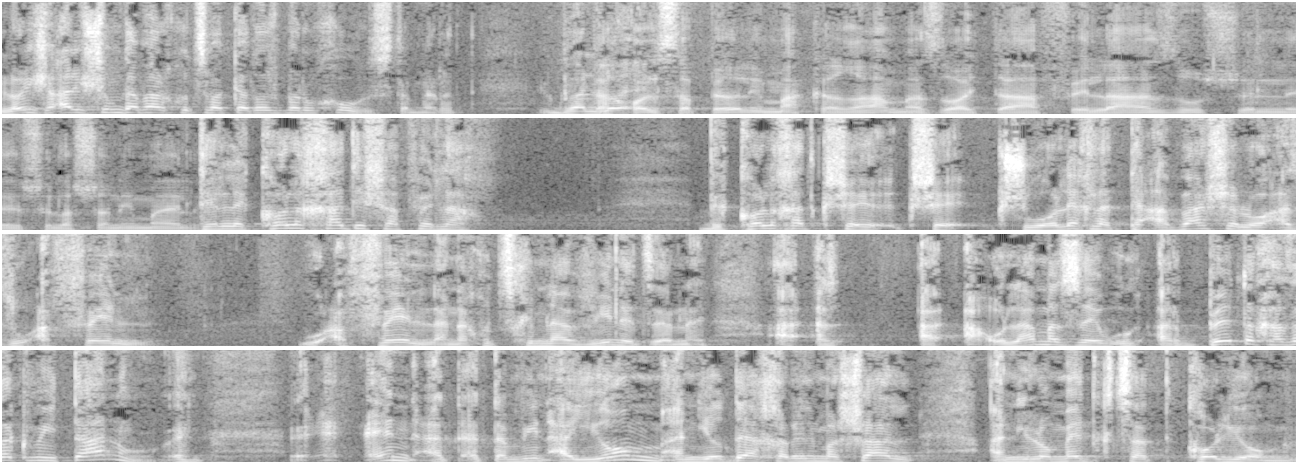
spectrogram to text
לא נשאל לי שום דבר חוץ מהקדוש ברוך הוא, זאת אומרת, אתה לא... יכול לספר לי מה קרה? מה זו הייתה האפלה הזו של, של השנים האלה? תראה, לכל אחד יש אפלה. וכל אחד, כש, כש, כשהוא הולך לתאווה שלו, אז הוא אפל. הוא אפל, אנחנו צריכים להבין את זה. העולם הזה הוא הרבה יותר חזק מאיתנו. אין, אתה, מבין, היום אני יודע, אחרי למשל, אני לומד קצת כל יום,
